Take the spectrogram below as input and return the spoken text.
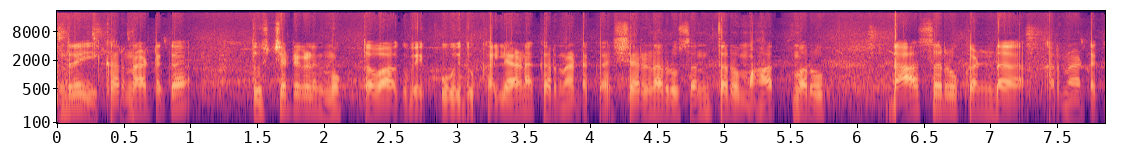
ಅಂದರೆ ಈ ಕರ್ನಾಟಕ ದುಶ್ಚಟಗಳಿಂದ ಮುಕ್ತವಾಗಬೇಕು. ಇದು ಕಲ್ಯಾಣ ಕರ್ನಾಟಕ. ಶರಣರು, ಸಂತರು, ಮಹಾತ್ಮರು, ದಾಸರು ಕಂಡ ಕರ್ನಾಟಕ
